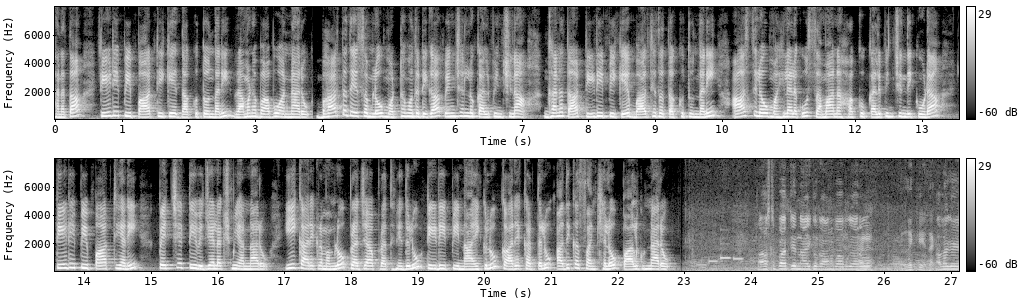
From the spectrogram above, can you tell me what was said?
ఘనత టీడీపీ పార్టీకే దక్కుతోందని రమణబాబు అన్నారు. భారతదేశంలో మొట్టమొదటిగా పింఛన్లు కల్పించిన ఘనత టీడీపీకే బాధ్యత దక్కుతుందని ఆస్తిలో మహిళలకు సమాన హక్కు కల్పించింది కూడా టీడీపీ పార్టీ అని పెచ్చెట్టి విజయలక్ష్మి అన్నారు. ఈ కార్యక్రమంలో ప్రజా ప్రతినిధులు టీడీపీ నాయకులు కార్యకర్తలు అధిక సంఖ్యలో పాల్గొన్నారు. రాష్ట్ర పార్టీ నాయకులు రామబాబు గారు అలాగే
